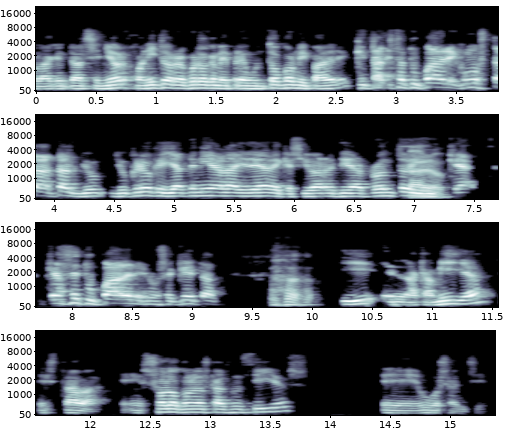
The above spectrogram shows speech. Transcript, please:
hola, ¿qué tal, señor? Juanito, recuerdo que me preguntó por mi padre, ¿qué tal está tu padre? ¿Cómo está? Tal. Yo, yo creo que ya tenía la idea de que se iba a retirar pronto Claro. y ¿qué, qué hace tu padre? No sé qué tal. Y en la camilla estaba, eh, solo con los calzoncillos, eh, Hugo Sánchez.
